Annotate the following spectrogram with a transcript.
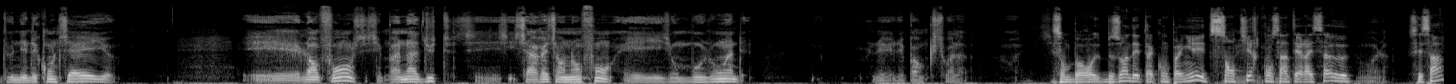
donner des conseils. Et l'enfant, c'est pas un adulte, ça reste un enfant et ils ont besoin de les, les parents qui soient là. Ils ont be- besoin d'être accompagnés et de sentir qu'on s'intéresse à eux. Voilà. C'est ça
